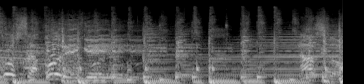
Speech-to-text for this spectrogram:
makosa orege naso. wasa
